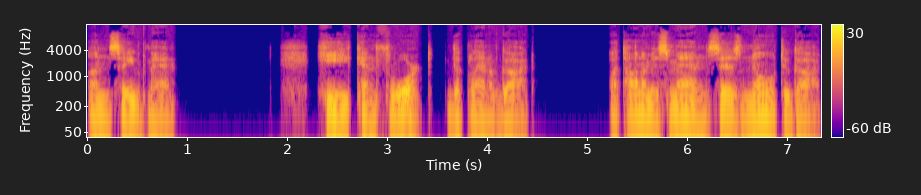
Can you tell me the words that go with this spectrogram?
unsaved man. He can thwart the plan of God. Autonomous man says no to God,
